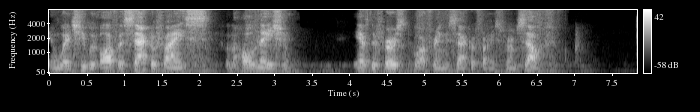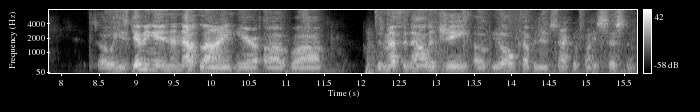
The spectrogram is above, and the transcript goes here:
in which he would offer sacrifice for the whole nation after first offering a sacrifice for himself. So he's giving in an outline here of uh, the methodology of the Old Covenant sacrifice system.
